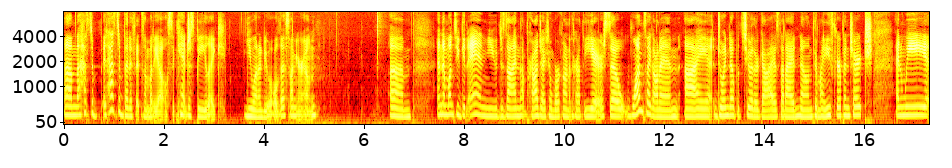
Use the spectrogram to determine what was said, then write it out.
Um, that has to it has to benefit somebody else. It can't just be like you want to do all this on your own. Um, and then once you get in, you design that project and work on it throughout the year. So once I got in, I joined up with two other guys that I had known through my youth group in church, and we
